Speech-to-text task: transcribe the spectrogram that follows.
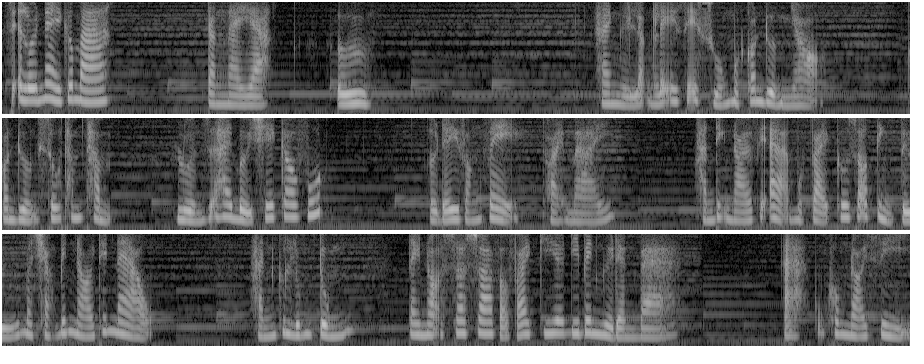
sẽ lối này cơ mà. Đằng này à? Ừ. Hai người lặng lẽ rẽ xuống một con đường nhỏ Con đường sâu thăm thẳm Luồn giữa hai bờ tre cao vút. Ở đây vắng vẻ, thoải mái. Hắn định nói với ả một vài câu rõ tỉnh tứ mà chẳng biết nói thế nào Hắn cứ lúng túng Tay nọ xoa xoa vào vai kia đi bên người đàn bà À cũng không nói gì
